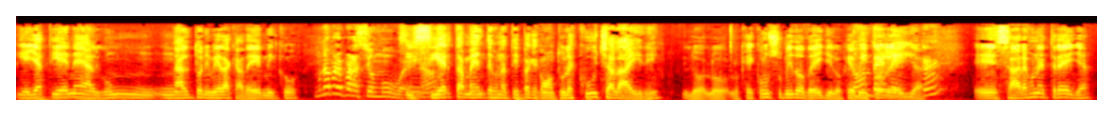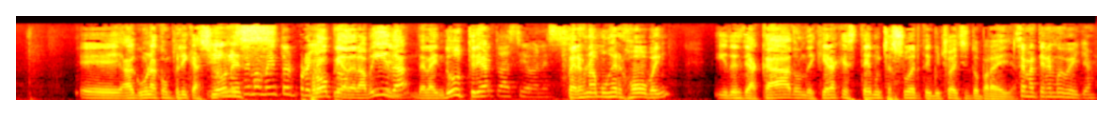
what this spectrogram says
Y ella tiene algún un alto nivel académico Una preparación muy buena. y ciertamente es una tipa que cuando tú la escuchas al aire, lo, lo, lo que he consumido de ella y lo que he visto de ella, eh, Sara es una estrella. Eh, algunas complicaciones Y en ese momento el proyecto- propias de la vida, de la industria, pero es una mujer joven y desde acá, donde quiera que esté, mucha suerte y mucho éxito para ella. Se mantiene muy bella.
